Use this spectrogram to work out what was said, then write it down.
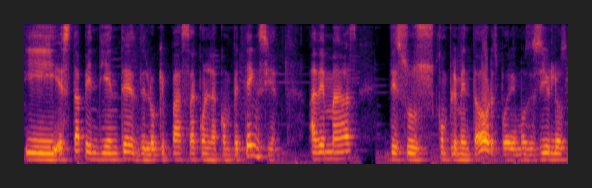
y está pendiente de lo que pasa con la competencia, además de sus complementadores, podríamos decirlos,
